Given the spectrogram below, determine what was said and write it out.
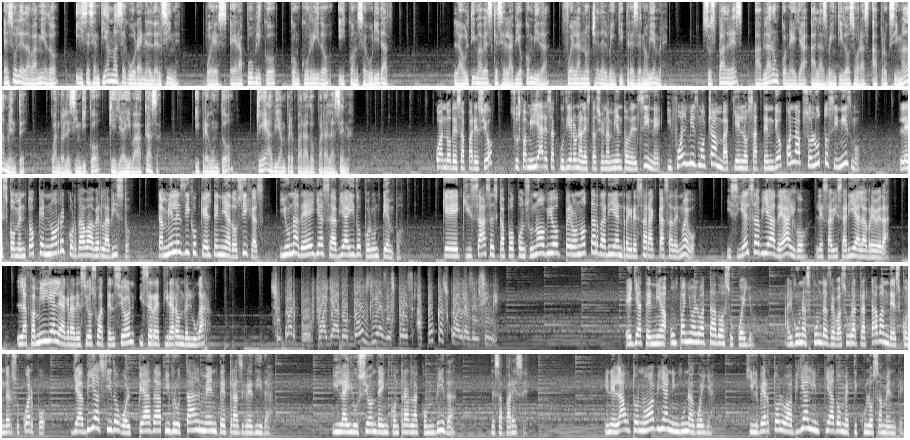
Eso le daba miedo y se sentía más segura en el del cine, pues era público, concurrido y con seguridad. La última vez que se la vio con vida fue la noche del 23 de noviembre. Sus padres hablaron con ella a las 22 horas aproximadamente cuando les indicó que ya iba a casa y preguntó qué habían preparado para la cena. Cuando desapareció, sus familiares acudieron al estacionamiento del cine y fue el mismo Chamba quien los atendió con absoluto cinismo. Les comentó que no recordaba haberla visto. También les dijo que él tenía dos hijas y una de ellas se había ido por un tiempo, que quizás escapó con su novio, pero no tardaría en regresar a casa de nuevo, y si él sabía de algo, les avisaría a la brevedad. La familia le agradeció su atención y se retiraron del lugar. Su cuerpo fue hallado dos días después a pocas cuadras del cine. Ella tenía un pañuelo atado a su cuello. Algunas fundas de basura trataban de esconder su cuerpo y había sido golpeada y brutalmente transgredida. Y la ilusión de encontrarla con vida desaparece. En el auto no había ninguna huella. Gilberto lo había limpiado meticulosamente.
